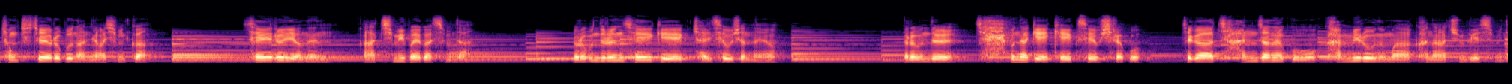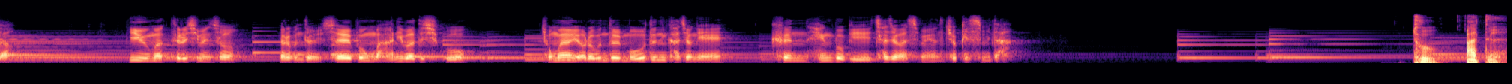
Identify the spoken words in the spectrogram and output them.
청취자 여러분 안녕하십니까? 새해를 여는 아침이 밝았습니다. 여러분들은 새해 계획 잘 세우셨나요? 여러분들 차분하게 계획 세우시라고 제가 잔잔하고 감미로운 음악 하나 준비했습니다. 이 음악 들으시면서 여러분들 새해 복 많이 받으시고 정말 여러분들 모든 가정에 큰 행복이 찾아왔으면 좋겠습니다. 두 아들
